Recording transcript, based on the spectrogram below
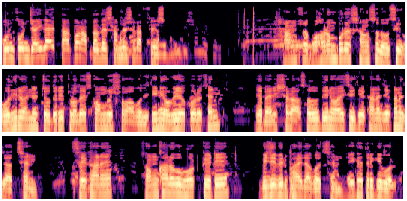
কোন কোন জায়গায়, তারপর আপনাদের সামনে সেটা ফেস সাংসদ, বহরমপুরের সাংসদ অধীর রঞ্জন চৌধুরী, প্রদেশ কংগ্রেস সভাপতি, তিনি অভিযোগ করেছেন যে ব্যারিস্টার আসাদুদ্দিন ওয়াইসি যেখানে যেখানে যাচ্ছেন, সেখানে সংখ্যালঘু ভোট কেটে বিজেপির ফায়দা করছেন। এই ক্ষেত্রে কি বলবেন?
